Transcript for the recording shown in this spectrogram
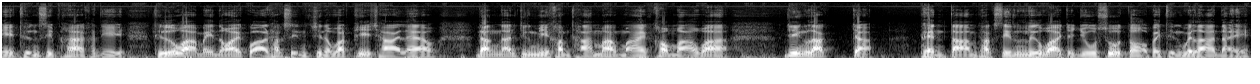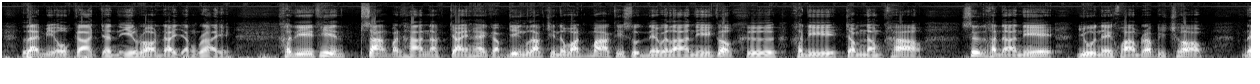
นี้ถึง 15 คดี ถือว่าไม่น้อยกว่าทักษิณชินวัตรพี่ชายแล้ว ดังนั้นจึงมีคำถามมากมายเข้ามาว่า ยิ่งรักษณ์จะเพ่นตามทักษิณหรือว่าจะอยู่สู้ต่อไปถึงเวลาไหน และมีโอกาสจะหนีรอดได้อย่างไร คดีที่สร้างปัญหาหนักใจให้กับยิ่งรักษณ์ชินวัตรมากที่สุดในเวลานี้ก็คือคดีจำนำข้าว ซึ่งขณะนี้อยู่ในความรับผิดชอบใน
